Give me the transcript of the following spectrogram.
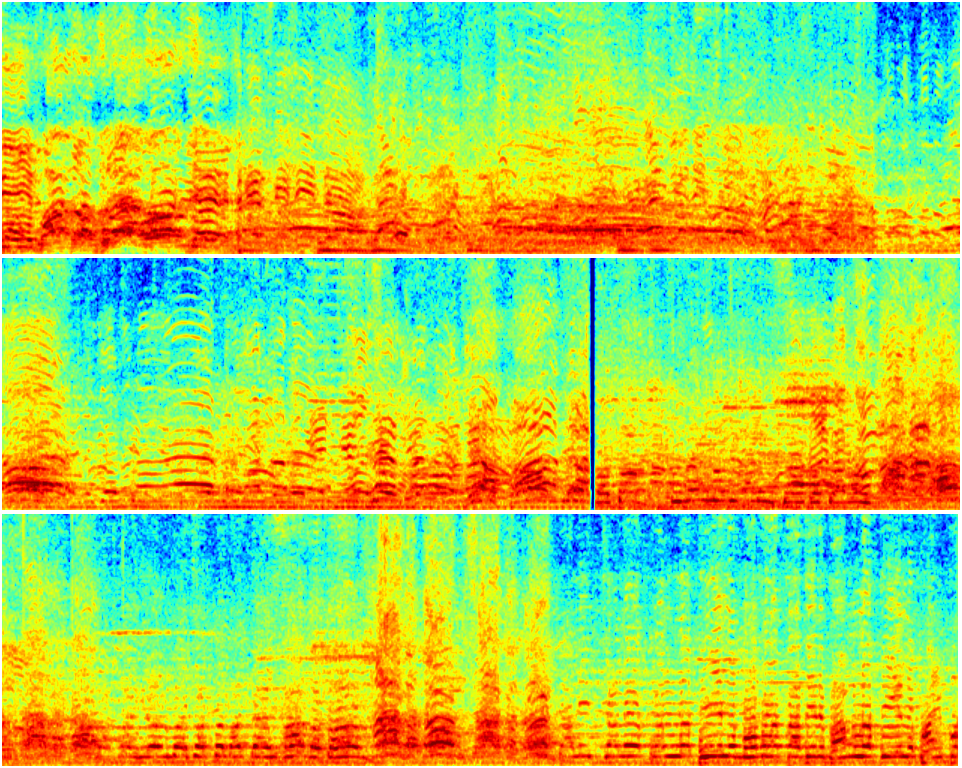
দিন। চট্টোপাধ্যায় স্বাগতম। স্বাগতম স্বাগতম চালে বিল মমতাদের ভাঙল বিল ভাইপো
